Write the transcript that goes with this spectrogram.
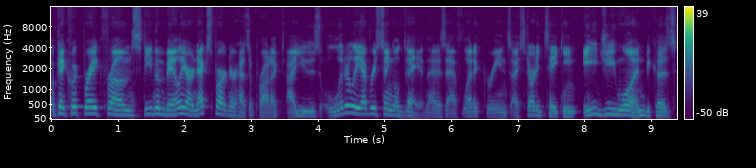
Okay, quick break from Stephen Bailey. Our next partner has a product I use literally every single day, and that is Athletic Greens. I started taking AG1 because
